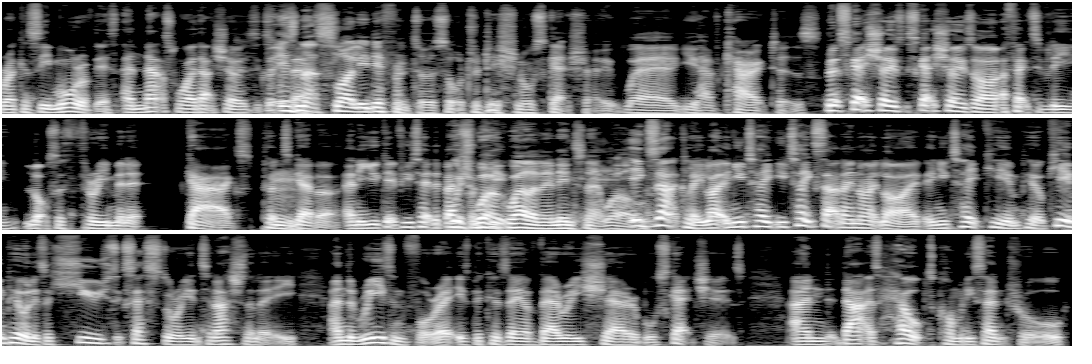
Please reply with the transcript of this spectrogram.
where I can see more of this," and that's why that show is. But isn't that slightly different to a sort of traditional sketch show where you have characters? But sketch shows, sketch shows are effectively lots of three-minute gags put hmm. together, and you if you take the best. Which work Key- well in an internet world. Exactly, like, and you take you take Saturday Night Live, and you take Key and Peele. Key and Peele is a huge success story internationally, and the reason for it is because they are very shareable sketches, and that has helped Comedy Central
